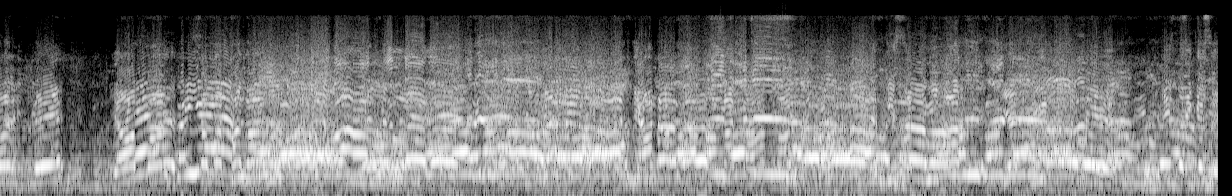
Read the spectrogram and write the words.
पर इतने यहाँ पर किस तरीके से?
